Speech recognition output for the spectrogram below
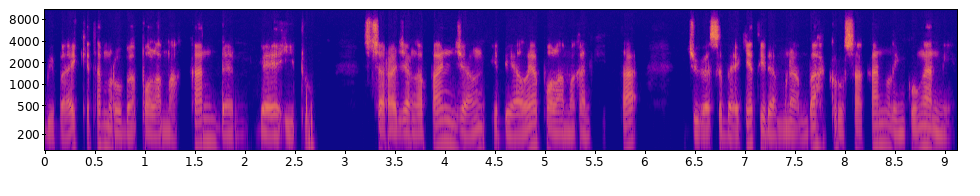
lebih baik kita merubah pola makan dan gaya hidup. Secara jangka panjang, idealnya pola makan kita juga sebaiknya tidak menambah kerusakan lingkungan nih.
